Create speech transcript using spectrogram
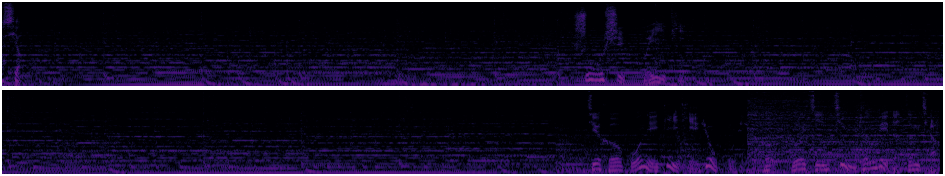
效舒适为一体，结合国内地铁用户。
